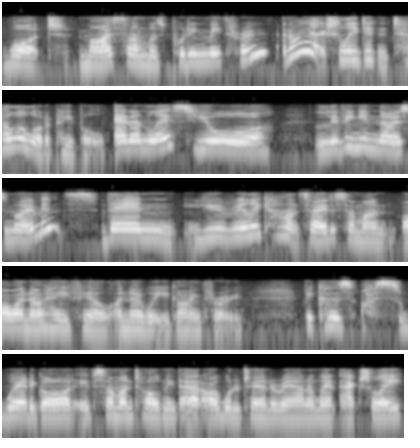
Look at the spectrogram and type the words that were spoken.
what my son was putting me through and I actually didn't tell a lot of people. And unless you're living in those moments, then you really can't say to someone, Oh, I know how you feel. I know what you're going through. Because I swear to God, if someone told me that, I would have turned around and went, Actually,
